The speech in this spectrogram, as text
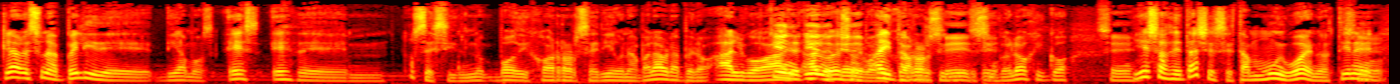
claro, es una peli de, digamos, es, es de, mm, no sé si body horror sería una palabra, pero algo, Tiene, hay, tiene, algo tiene eso, hay terror sí. psicológico, Sí. y esos detalles están muy buenos, tiene, Sí.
